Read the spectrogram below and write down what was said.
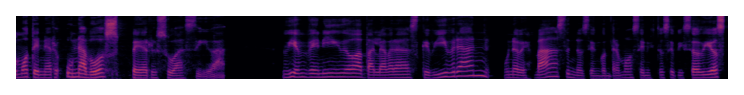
cómo tener una voz persuasiva. Bienvenido a Palabras que Vibran. Una vez más nos encontramos en estos episodios.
